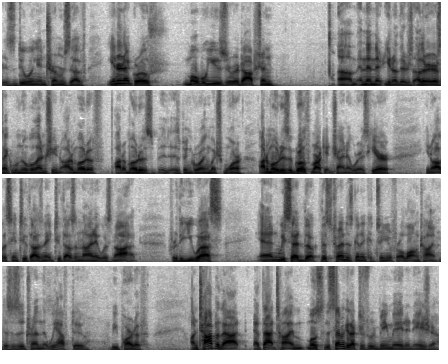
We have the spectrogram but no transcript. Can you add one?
is doing in terms of internet growth, mobile user adoption, um, and then there, you know there's other areas like renewable energy and automotive. Automotive has been growing much more. Automotive is a growth market in China, whereas here, you know, obviously in 2008, 2009, it was not for the U.S. And we said, look, this trend is going to continue for a long time. This is a trend that we have to be part of. On top of that, at that time, most of the semiconductors were being made in Asia.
